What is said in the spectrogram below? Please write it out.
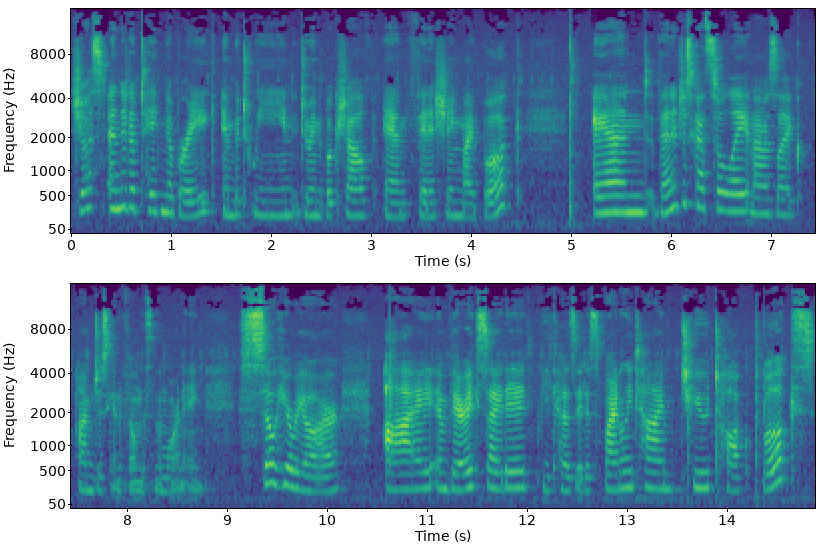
just ended up taking a break in between doing the bookshelf and finishing my book. And then it just got so late and I was like, I'm just gonna film this in the morning. So here we are. I am very excited because it is finally time to talk books.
